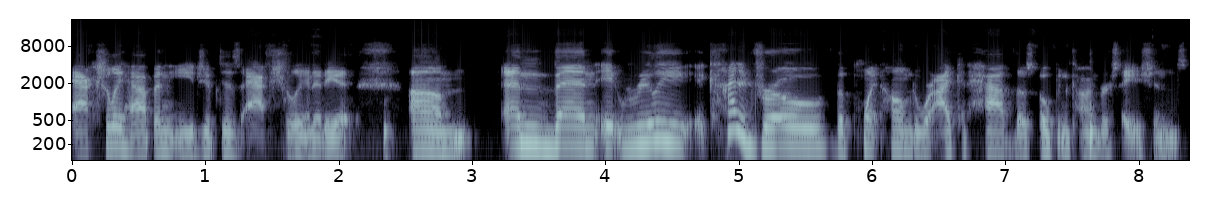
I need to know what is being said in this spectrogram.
actually happen. Egypt is actually an idiot. Um, and then it really it kind of drove the point home to where I could have those open conversations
